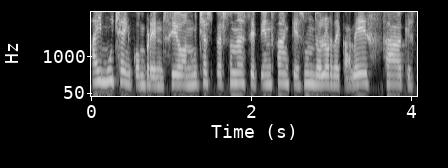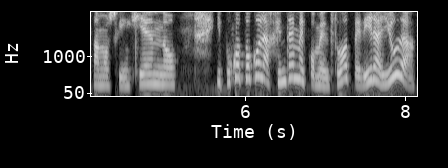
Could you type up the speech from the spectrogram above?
hay mucha incomprensión, muchas personas se piensan que es un dolor de cabeza, que estamos fingiendo. Y poco a poco la gente me comenzó a pedir ayuda,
